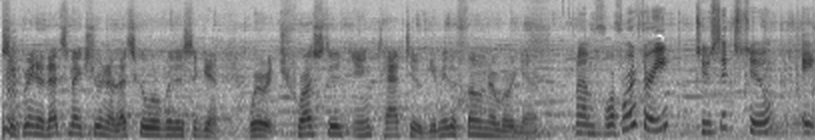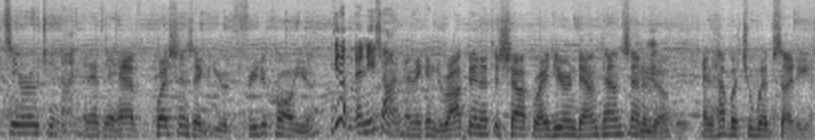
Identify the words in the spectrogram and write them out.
Sabrina, let's make sure now. Let's go over this again. We're at Trusted Ink Tattoo. Give me the phone number again. Um, 443-262-8029. And if they have questions, they, you're free to call you. Yep. Anytime. And they can drop in at the shop right here in downtown Centreville. And how about your website again?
